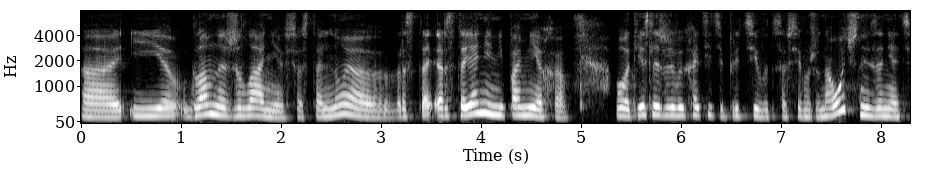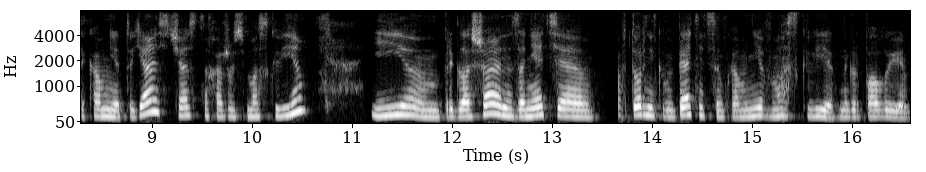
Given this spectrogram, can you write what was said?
а, и главное желание, все остальное, расстояние не помеха. Вот, если же вы хотите прийти вот совсем уже на очные занятия ко мне, то я сейчас нахожусь в Москве и приглашаю на занятия по вторникам и пятницам ко мне в Москве, на групповые.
